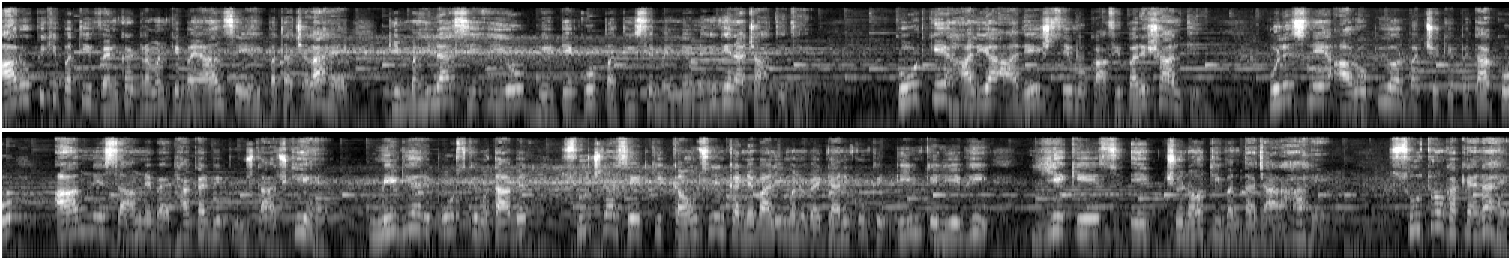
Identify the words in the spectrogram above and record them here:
आरोपी के पति वेंकट रमन के बयान से यही पता चला है कि महिला सीईओ बेटे को पति से मिलने नहीं देना चाहती थी। कोर्ट के हालिया आदेश से वो काफ़ी परेशान थी। पुलिस ने आरोपी और बच्चे के पिता को आमने सामने बैठाकर भी पूछताछ की है। मीडिया रिपोर्ट्स के मुताबिक सूचना सेट की काउंसलिंग करने वाली मनोवैज्ञानिकों की टीम के लिए भी ये केस एक चुनौती बनता जा रहा है। सूत्रों का कहना है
